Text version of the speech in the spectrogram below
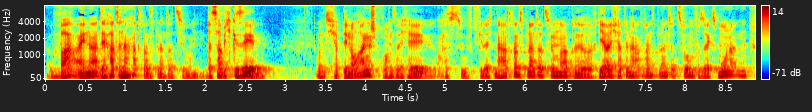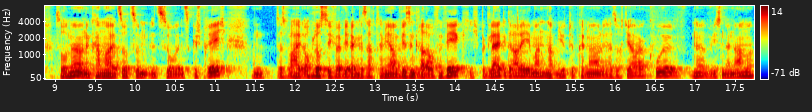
war einer, der hatte eine Haartransplantation. Das habe ich gesehen. Und ich habe den auch angesprochen, sag ich, hey, hast du vielleicht eine Haartransplantation gehabt? Und er sagt, ja, ich hatte eine Haartransplantation vor sechs Monaten. So, ne? Und dann kam er halt so, zum, so ins Gespräch. Und das war halt auch lustig, weil wir dann gesagt haben, ja, und wir sind gerade auf dem Weg. Ich begleite gerade jemanden, habe einen YouTube-Kanal. Er sagt, ja, cool, ne? wie ist denn der Name?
